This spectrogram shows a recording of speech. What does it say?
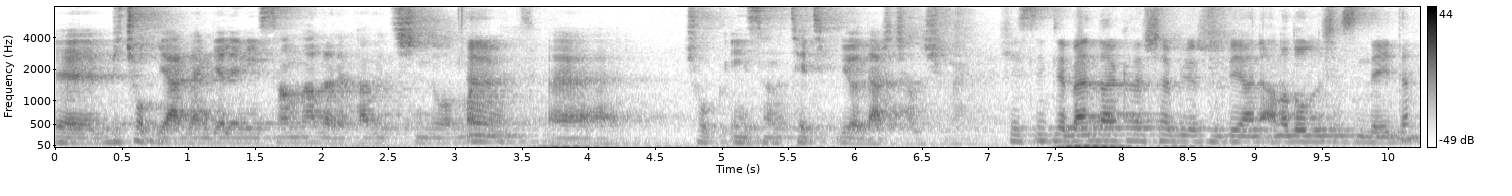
e, birçok yerden gelen insanlarla rekabet içinde olmak Evet. e, çok insanı tetikliyor ders çalışmaya. Kesinlikle ben de arkadaşlar biliyorsunuz bir yani Anadolu Lisesi'ndeydim.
